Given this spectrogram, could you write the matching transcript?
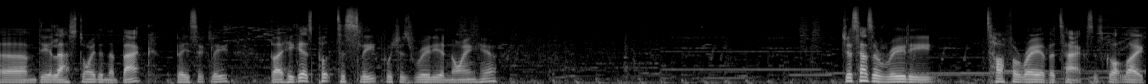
um, the Elastoid in the back, basically. But he gets put to sleep, which is really annoying here. Just has a really tough array of attacks. It's got like,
